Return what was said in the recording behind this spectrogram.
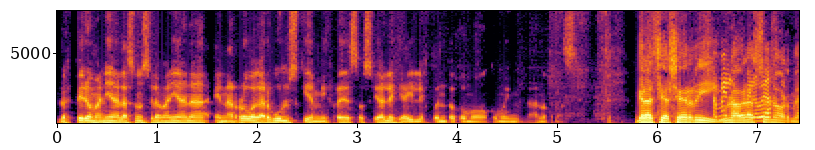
lo espero mañana a las 11 de la mañana en arroba Garbulski en mis redes sociales y ahí les cuento cómo, cómo anotarse. Gracias, Jerry. Un abrazo enorme.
